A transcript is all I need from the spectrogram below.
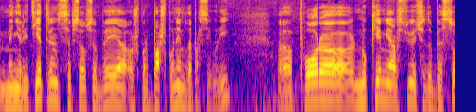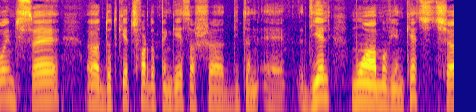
me njëri-tjetrin, sepse OSBE-ja është për bashkëpunim dhe për siguri. por nuk kemi arsye që të besojmë se do të ketë çfarëdo pengesash ditën e diel. Mua më vjen keq që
